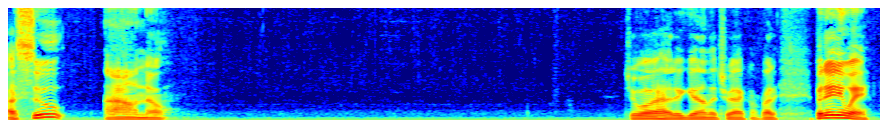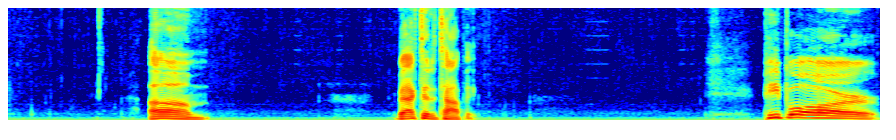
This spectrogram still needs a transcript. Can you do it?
a suit, I don't know. Joel had to get on the track on Friday. But anyway, um back to the topic. People are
